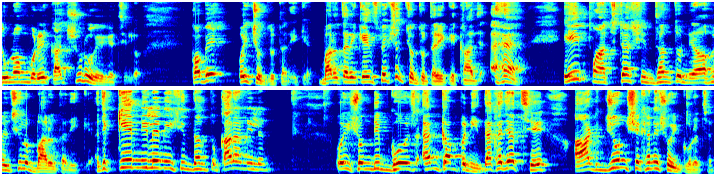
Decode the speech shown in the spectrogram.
দু নম্বরের কাজ শুরু হয়ে গেছিল। কবে? ওই চোদ্দ তারিখে। বারো তারিখে ইন্সপেকশন চোদ্দ তারিখে কাজ। হ্যাঁ এই পাঁচটা সিদ্ধান্ত নেওয়া হয়েছিল বারো তারিখে। আচ্ছা কে নিলেন এই সিদ্ধান্ত? কারা নিলেন? ওই সন্দীপ ঘোষ অ্যান্ড কোম্পানি দেখা যাচ্ছে আটজন সেখানে সই করেছেন।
